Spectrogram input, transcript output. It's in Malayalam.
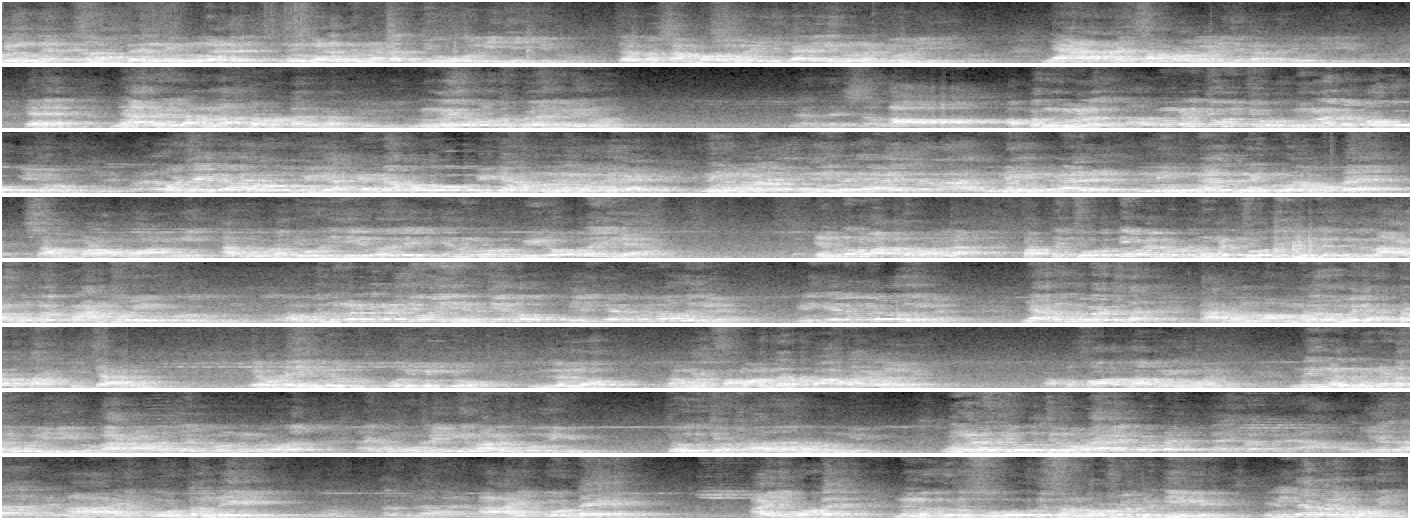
നിങ്ങൾ സുഹൃത്തെ നിങ്ങൾ നിങ്ങൾ നിങ്ങളുടെ ജോലി ചെയ്യുന്നു. ചിലപ്പോൾ ശമ്പളം മേടിച്ചിട്ടായിരിക്കും നിങ്ങൾ ജോലി ചെയ്യുന്നു ഞാൻ ആരുടെ ശമ്പളം മേടിച്ചിട്ടാണ് ജോലി ചെയ്യുന്നത്. ഏഹ് ഞാൻ എല്ലാം നഷ്ടപ്പെട്ട അതിനകത്ത് ജോലി. നിങ്ങൾ ഏത് പത്രത്തിലാണ് ജോലി ചെയ്യുന്നത്? ആ അപ്പൊ നിങ്ങൾ അത് നിങ്ങൾ ചോദിച്ചോളൂ. നിങ്ങൾ എന്നെ പ്രകോപിപ്പിച്ചോളൂ പക്ഷെ എന്നെ പ്രകോപിപ്പിക്കാൻ എന്നെ പ്രകോപിപ്പിക്കാനൊന്നും നിങ്ങൾക്ക് നിങ്ങൾ നിങ്ങൾ നിങ്ങൾ നിങ്ങൾ നിങ്ങളുടെ ശമ്പളം വാങ്ങി അതിനുള്ള ജോലി ചെയ്യുന്നതിൽ എനിക്ക് നിങ്ങളോട് വിരോധമില്ല. എന്ന് മാത്രമല്ല പത്ത് ചോദ്യം എന്നോട് നിങ്ങൾ ചോദിച്ചില്ലെങ്കിൽ നാളെ നിങ്ങൾ ട്രാൻസ്ഫർ ചെയ്യപ്പെടുന്നു. അപ്പൊ നിങ്ങൾ നിങ്ങളുടെ ജോലി ചെയ്തു എനിക്കൊരു എനിക്കതിന് വിരോധമില്ല. എനിക്കതിന് വിരോധമില്ല. ഞാൻ നിങ്ങളുമായിട്ട് കാരണം നമ്മൾ തമ്മിൽ എത്ര തർക്കിച്ചാലും എവിടെയെങ്കിലും ഒരുമിക്കുമോ ഇല്ലല്ലോ. നമ്മൾ സമാന്തര പാതകളല്ലേ? അപ്പൊ സ്വാഭാവികമായി നിങ്ങൾ നിങ്ങളുടെ ജോലി ചെയ്യുന്നു. കാരണം അവിടെ ചെല്ലുമ്പോൾ നിങ്ങളോട് അതിന്റെ മുകളിലിരിക്കുന്ന ആൾ ചോദിക്കും. ചോദിച്ചോ സാധാരണ ചോദിക്കും. നിങ്ങളത് ചോദിച്ചോ ആയിക്കോട്ടെ. ആയിക്കോട്ടെന്നേ. ആയിക്കോട്ടെ. ആയിക്കോട്ടെ. നിങ്ങൾക്കൊരു സുഖം ഒരു സന്തോഷം കിട്ടിയില്ലേ? എനിക്ക് അത്രയും മതി.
